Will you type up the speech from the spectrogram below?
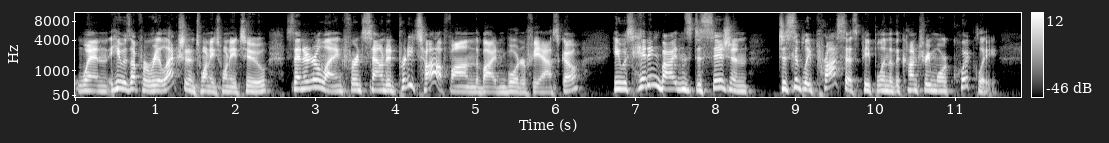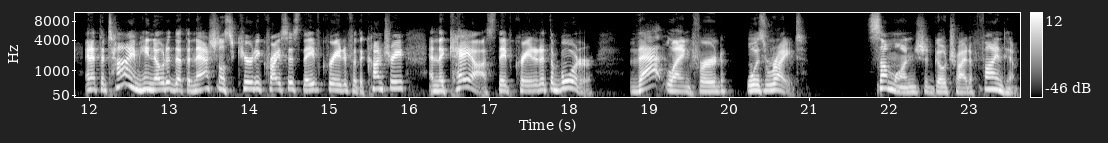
when he was up for reelection in 2022, Senator Lankford sounded pretty tough on the Biden border fiasco. He was hitting Biden's decision to simply process people into the country more quickly. And at the time, he noted that the national security crisis they've created for the country and the chaos they've created at the border, that Lankford was right. Someone should go try to find him.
